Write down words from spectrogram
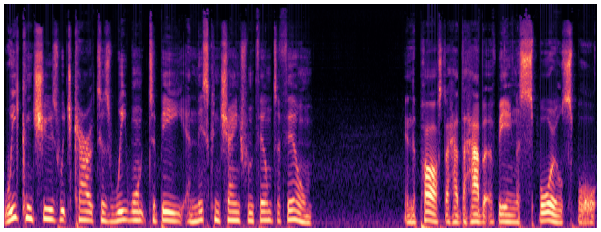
We can choose which characters we want to be, and this can change from film to film. In the past, I had the habit of being a spoil sport,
